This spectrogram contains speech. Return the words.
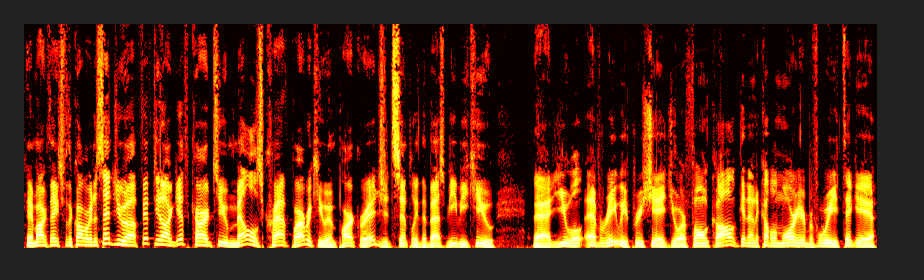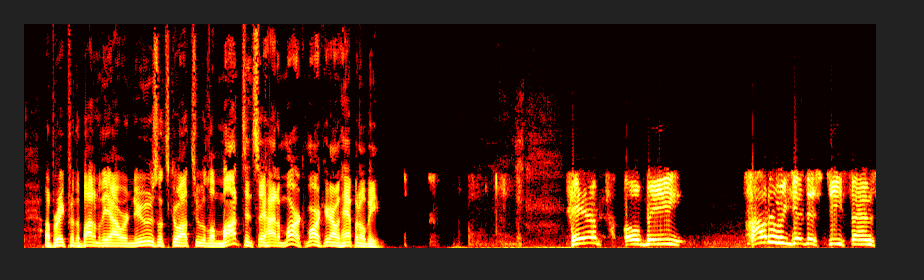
Hey, Mark, thanks for the call. We're going to send you a $50 gift card to Mel's Craft Barbecue in Park Ridge. It's simply the best BBQ that you will ever eat. We appreciate your phone call. Get in a couple more here before we take a, a break for the bottom of the hour news. Let's go out to Lemont and say hi to Mark. Mark, you're on with Happen OB. Hamp OB, how do we get this defense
